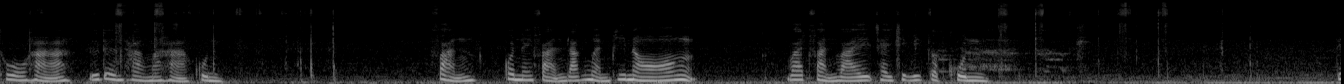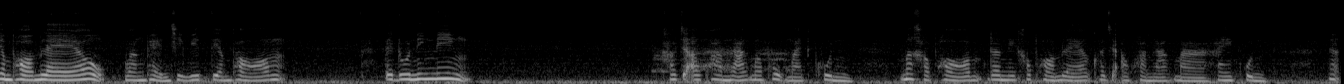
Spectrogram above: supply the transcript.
โทรหาหรือเดินทางมาหาคุณ ฝัน คนในฝันรักเหมือนพี่น้อง วาดฝันไว้ใช้ชีวิตกับคุณ เตรียมพร้อมแล้ว วางแผนชีวิตเตรียมพร้อม แต่ดูนิ่ง ๆ เขาจะเอาความรักมาผูกมัดคุณ เมื่อเขาพร้อม ตอนนี้เขาพร้อมแล้ว เขาจะเอาความรักมาให้คุณนะ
